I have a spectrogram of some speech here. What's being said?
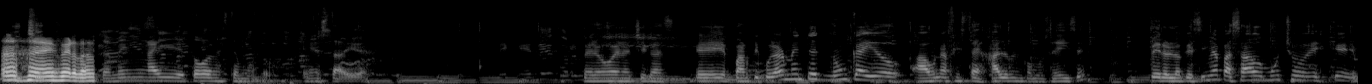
Ajá, chicas, es verdad. También hay de todo en este mundo, en esta vida. Pero bueno, chicas, eh, particularmente nunca he ido a una fiesta de Halloween, como se dice. Pero lo que sí me ha pasado mucho es que,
